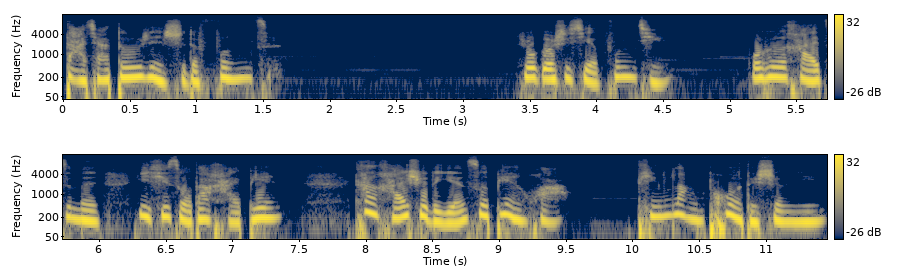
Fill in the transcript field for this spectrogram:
大家都认识的疯子。如果是写风景，我会和孩子们一起走到海边，看海水的颜色变化，听浪破的声音，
